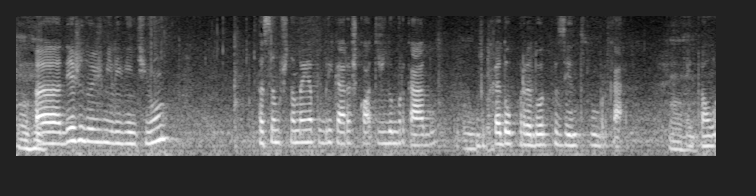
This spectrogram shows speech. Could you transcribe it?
Uhum. desde 2021 passamos também a publicar as cotas do mercado de cada operador presente no mercado. Uhum. Então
